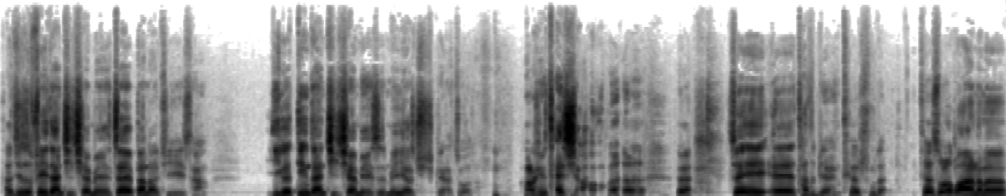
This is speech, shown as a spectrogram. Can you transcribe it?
它就是飞弹几千枚，在半导体上，一个订单几千枚是没要去给他做的，啊，因为太小，呵 呵对吧？所以呃，它是比较很特殊的，特殊的话，那么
